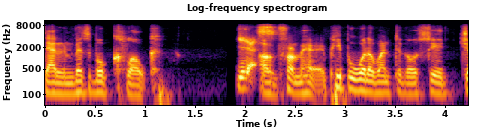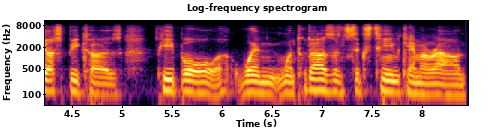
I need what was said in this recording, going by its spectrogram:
that Invisible Cloak, Yes. uh, from Harry. People would have went to go see it just because people when when 2016 came around,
